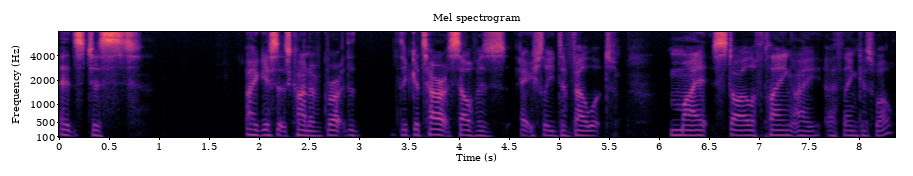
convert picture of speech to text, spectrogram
it's just, I guess it's kind of grow the the guitar itself has actually developed my style of playing. I I think as well,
